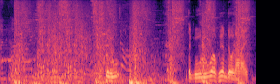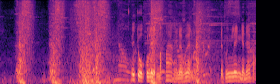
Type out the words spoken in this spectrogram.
An ally has been ไม่รู้ แต่กูรู้ว่าเพื่อนโดนอะไร No, ไอตัวกูเลดมากๆเลยนะเพื่อนแต่เพิ่งเล่นกันได้ปะ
